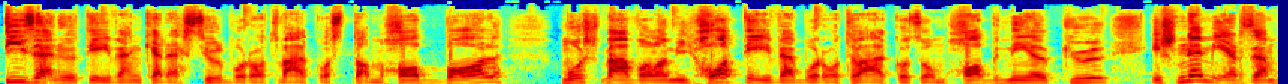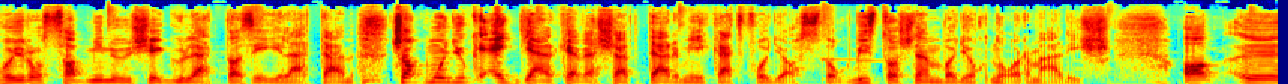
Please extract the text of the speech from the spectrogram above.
15 éven keresztül borotválkoztam habbal, most már valami 6 éve borotválkozom hab nélkül, és nem érzem, hogy rosszabb minőségű lett az életem. Csak mondjuk egyel kevesebb terméket fogyasztok. Biztos nem vagyok normális. A, ö,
